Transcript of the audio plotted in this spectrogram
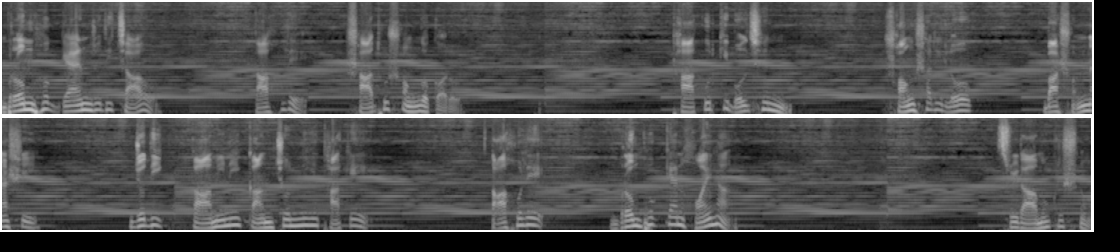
ব্রহ্মজ্ঞান যদি চাও, তাহলে সাধু সঙ্গ করো। ঠাকুর কি বলছেন? সংসারী লোক বা সন্ন্যাসী যদি কামিনী কাঞ্চন নিয়ে থাকে, তাহলে ব্রহ্মজ্ঞান হয় না? শ্রীরামকৃষ্ণ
